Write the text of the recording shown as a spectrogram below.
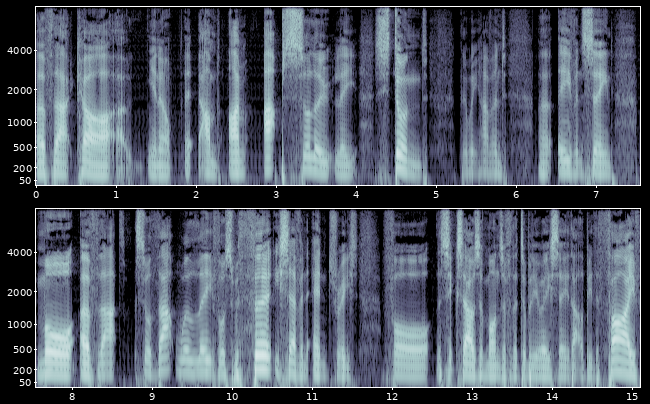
of that car. Uh, you know, I'm I'm absolutely stunned that we haven't uh, even seen more of that. So that will leave us with 37 entries for the six hours of Monza for the WEC. That'll be the five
